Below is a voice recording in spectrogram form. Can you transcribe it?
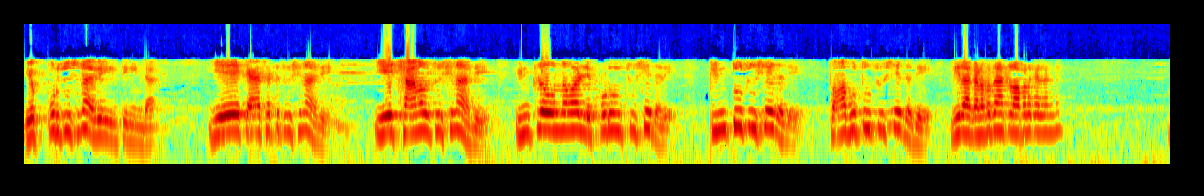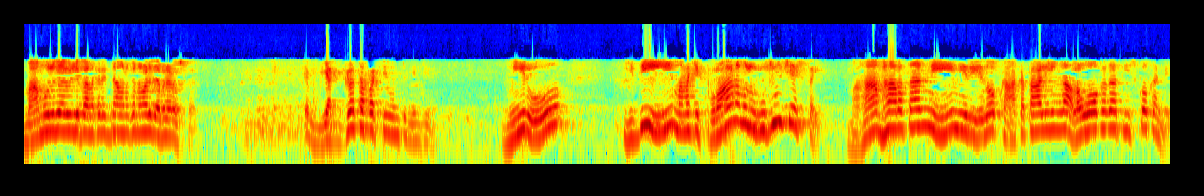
ఎప్పుడు చూసినా అవే ఇంటి నిండా. ఏ క్యాసెట్ చూసినా అదే. ఏ ఛానల్ చూసినా అదే. ఇంట్లో ఉన్న వాళ్ళు ఎప్పుడూ చూసేది అదే. తింటూ చూసేది అదే. తాగుతూ చూసేది అదే. మీరు ఆ గడప దాంట్లో లోపలికి వెళ్ళండి. మామూలుగా వెళ్ళి పలకరిద్దాం అనుకున్న వాళ్ళు దెబ్బలాడొస్తారు. వ్యగ్రత పట్టి ఉంటుంది ఇంటిని. మీరు ఇది మనకి పురాణములు రుజువు చేస్తాయి. మహాభారతాన్ని మీరు ఏదో కాకతాళీయంగా అలవోకగా తీసుకోకండి.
